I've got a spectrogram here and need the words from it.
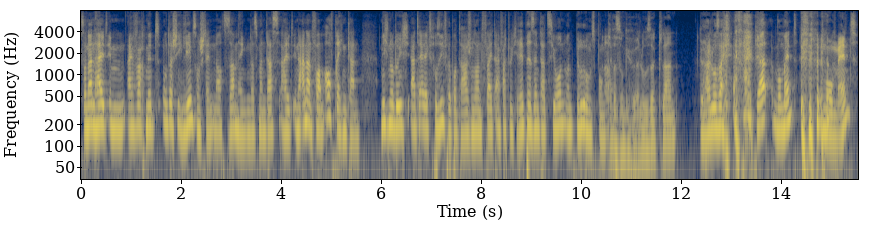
sondern halt im, einfach mit unterschiedlichen Lebensumständen auch zusammenhängt und dass man das halt in einer anderen Form aufbrechen kann. Nicht nur durch RTL-Explosivreportagen, sondern vielleicht einfach durch Repräsentation und Berührungspunkte. Aber so ein gehörloser Clan? Gehörloser. ja, Moment. Moment.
